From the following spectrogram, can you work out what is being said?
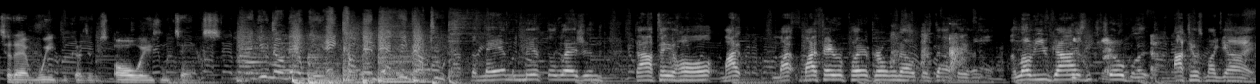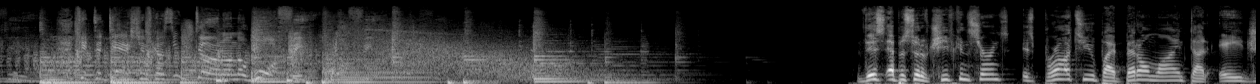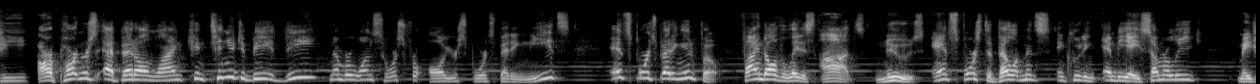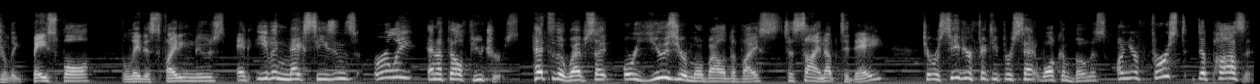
to that week because it was always intense. You know that we ain't coming back. We about to the man, the myth, the legend, Dante Hall. My my, my favorite player growing up was Dante Hall. I love you guys, Joe, but Dante was my guy. get to dashing because you done on the warfield. This episode of Chief Concerns is brought to you by betonline.ag. Our partners at BetOnline continue to be the number one source for all your sports betting needs and sports betting info. Find all the latest odds, news, and sports developments, including NBA Summer League, Major League Baseball, the latest fighting news, and even next season's early NFL futures. Head to the website or use your mobile device to sign up today to receive your 50% welcome bonus on your first deposit.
